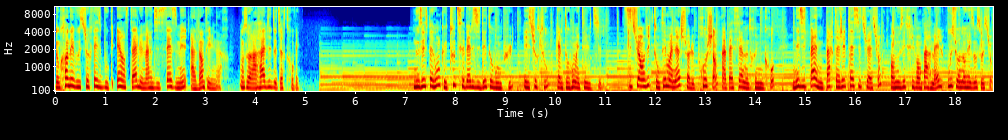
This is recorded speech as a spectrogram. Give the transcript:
Donc rendez-vous sur Facebook et Insta le mardi 16 mai à 21h. On sera ravis de t'y retrouver. Nous espérons que toutes ces belles idées t'auront plu et surtout qu'elles t'auront été utiles. Si tu as envie que ton témoignage soit le prochain à passer à notre micro, n'hésite pas à nous partager ta situation en nous écrivant par mail ou sur nos réseaux sociaux.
